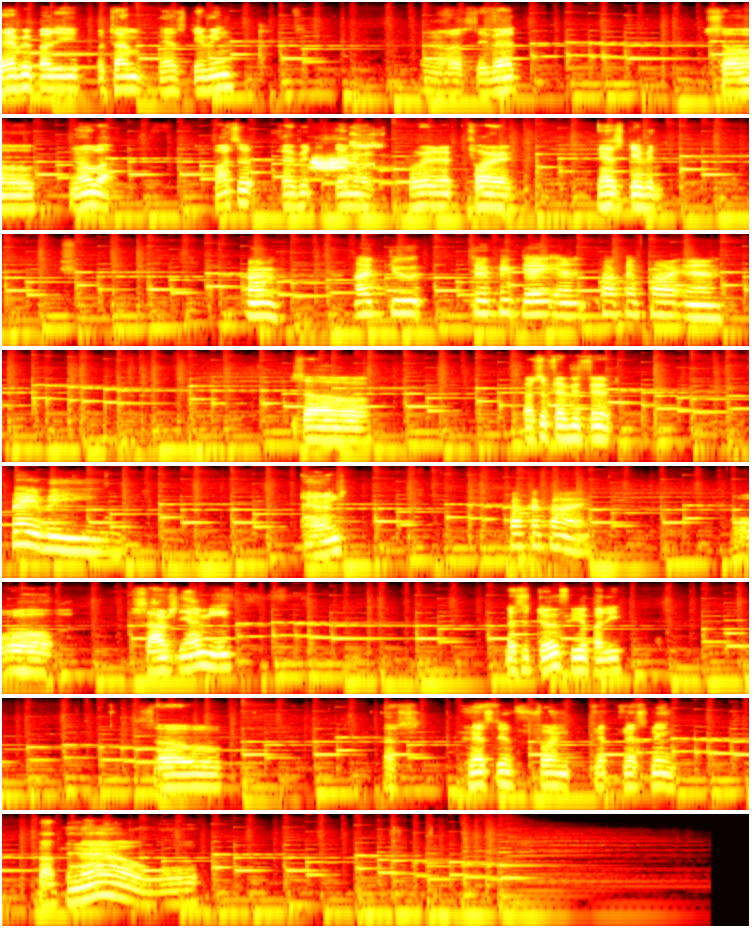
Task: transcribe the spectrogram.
Everybody, what time Thanksgiving? And host Yvette. So, Nova, what's your favorite dinner for for Thanksgiving? Um, I do turkey day and pumpkin pie and So, what's your favorite food? Gravy, And pumpkin pie. oh, sounds yummy. Let's do it for you, buddy. So, that's next thing for thing. Bye for now.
